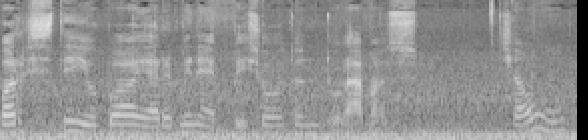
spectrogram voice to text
varsti juba järgmine episood on tulemas. tšau.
